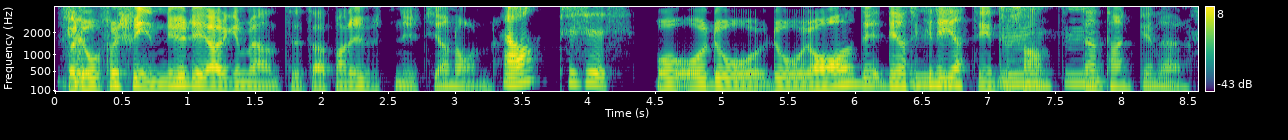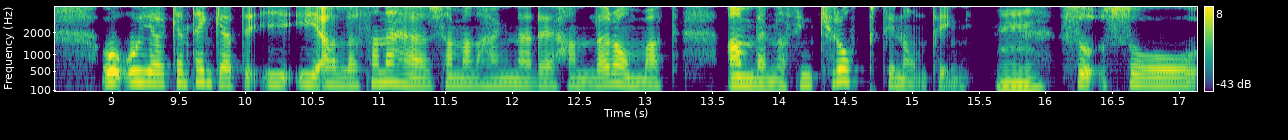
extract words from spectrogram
För, För- då försvinner ju det argumentet att man utnyttjar någon. ja, precis. Och, och då, då, ja, det, det, jag tycker det är Mm, jätteintressant, mm, mm. den tanken där. Och, och jag kan tänka att i, i alla sådana här sammanhang när det handlar om att använda sin kropp till någonting Mm. så, så,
